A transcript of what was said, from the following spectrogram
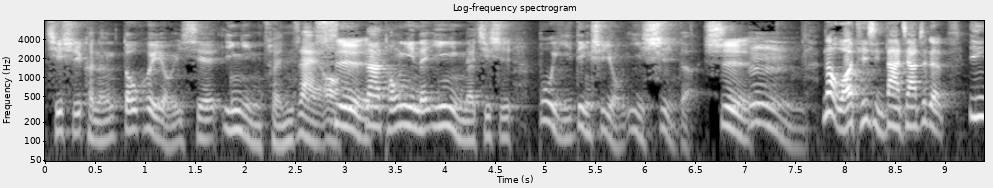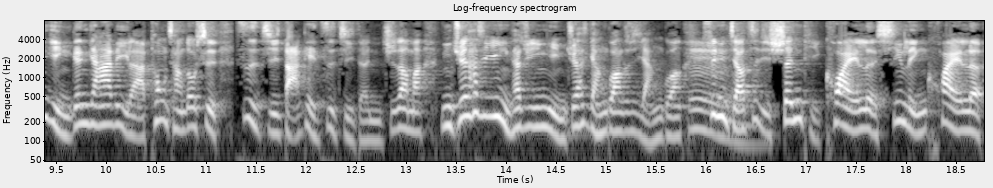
其实可能都会有一些阴影存在哦。是，那童年的阴影呢，其实。不一定是有意识的，是，嗯，那我要提醒大家，这个阴影跟压力啦，通常都是自己打给自己的，你知道吗？你觉得它是阴影，它是阴影；你觉得它是阳光，它是阳光。所以你只要自己身体快乐、心灵快乐，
